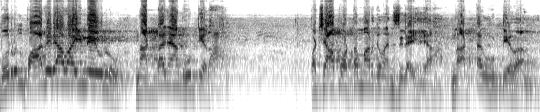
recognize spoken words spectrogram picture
വെറും പാതിരാവായിന്നേ ഉള്ളൂ. നട്ട ഞാൻ കൂട്ടിയതാ. പക്ഷെ ആ പൊട്ടന്മാർക്ക് മനസ്സിലായില്ല. നട്ട കൂട്ടിയതാണ്.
